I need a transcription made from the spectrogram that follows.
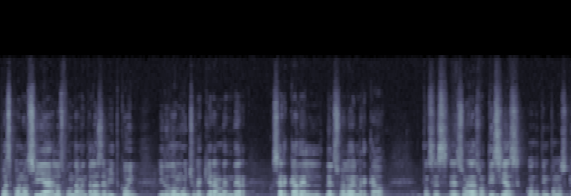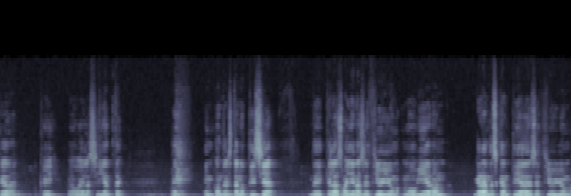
pues conocía los fundamentales de Bitcoin y dudo mucho que quieran vender cerca del, del suelo del mercado. Entonces, es una de las noticias. ¿Cuánto tiempo nos queda? Ok, me voy a la siguiente. Encontré esta noticia de que las ballenas de Ethereum movieron grandes cantidades de Ethereum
